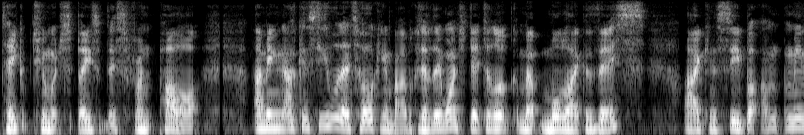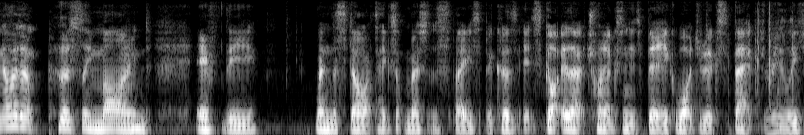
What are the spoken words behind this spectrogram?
take up too much space of this front part. I mean, I can see what they're talking about because if they wanted it to look more like this, I can see. But um, I mean, I don't personally mind if the when the star takes up most of the space because it's got electronics and it's big. What do you expect, really?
